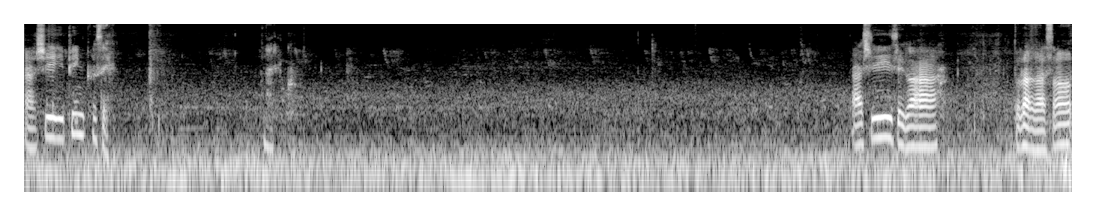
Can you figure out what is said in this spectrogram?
다시 핑크색. 나리고 다시 제가 돌아가서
